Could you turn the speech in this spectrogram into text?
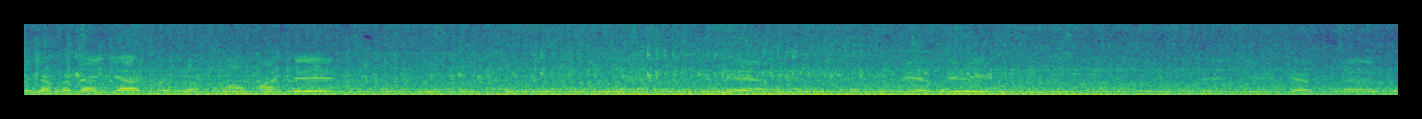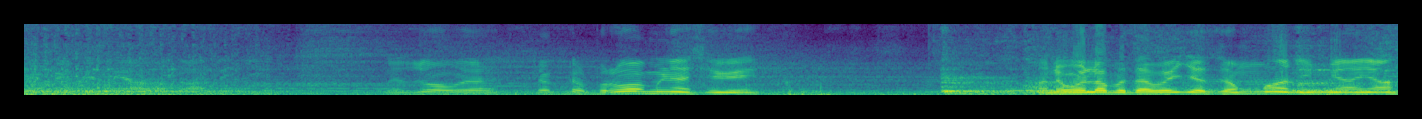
ઓલા બધા ગયા છે જમવા માટે બે બે મિનિટ પછી ટ્રેક્ટર ધીમે ધીમે આવવા ને જો હવે ટ્રેક્ટર ભરવા મીણ્યા છીએ. અને ઓલા બધા વહી ગયા જમવા ને અહીંયા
